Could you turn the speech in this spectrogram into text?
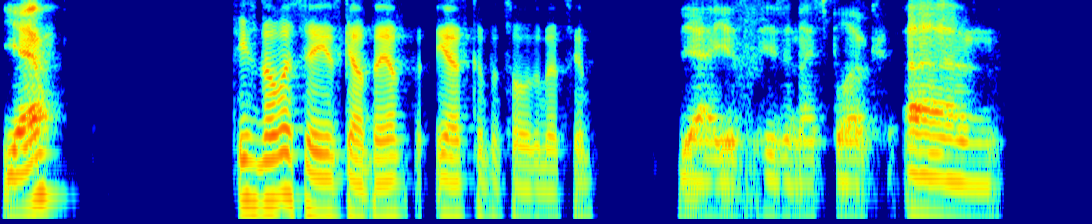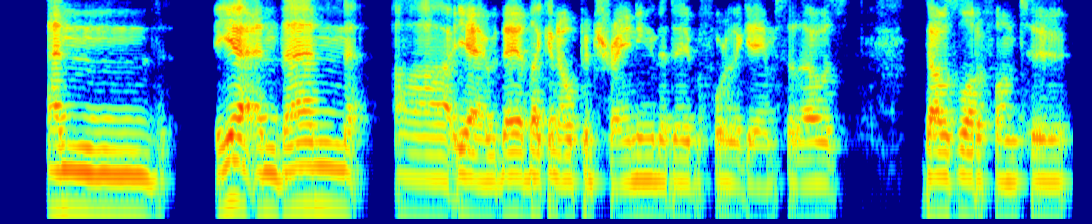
Yeah, he's nice. He is Gabby. I've, yeah, I've come of times about him. Yeah, he's he's a nice bloke. Um, and yeah, and then Uh, yeah, they had like an open training the day before the game, so that was that was a lot of fun to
